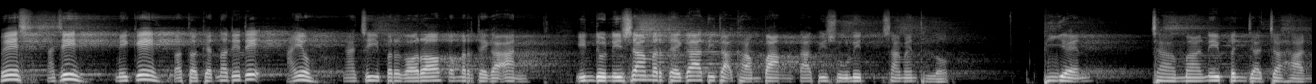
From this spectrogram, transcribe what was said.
Wis ngaji miki rada getno titik. Ayo ngaji perkara kemerdekaan. Indonesia merdeka tidak gampang tapi sulit sampean delok. Biyen zamani penjajahan.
